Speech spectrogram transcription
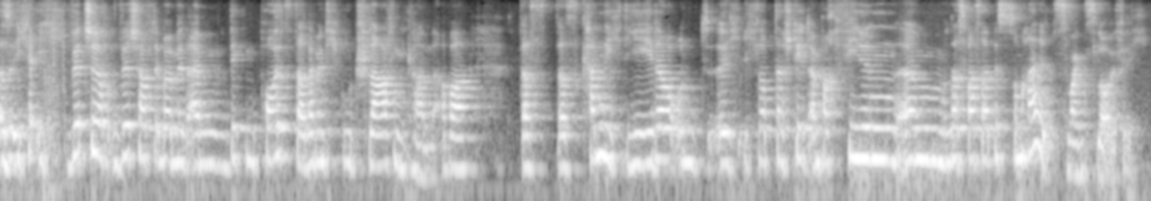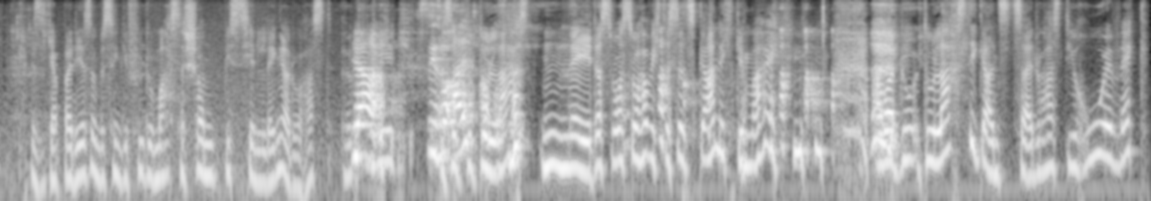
also ich, ich wirtschaft immer mit einem dicken Polster, damit ich gut schlafen kann. Aber das, das kann nicht jeder und ich, ich glaube, da steht einfach vielen ähm, das Wasser bis zum Hals zwangsläufig. Also ich habe bei dir so ein bisschen Gefühl, du machst das schon ein bisschen länger. Du hast irgendwie, ja, ich sehe so also, alt du aus. Lachst, nee, das war so habe ich das jetzt gar nicht gemeint. Aber du, du lachst die ganze Zeit. Du hast die Ruhe weg,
